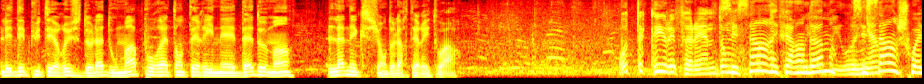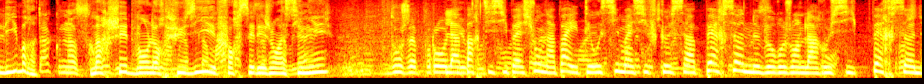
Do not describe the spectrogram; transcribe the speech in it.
Les députés russes de la Douma pourraient entériner dès demain l'annexion de leur territoire. C'est ça un référendum? C'est ça un choix libre? Marcher devant leurs fusils et forcer les gens à signer? La participation n'a pas été aussi massive que ça. Personne ne veut rejoindre la Russie, personne.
